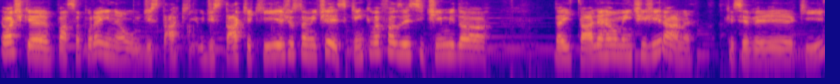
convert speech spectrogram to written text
Eu acho que é, passa por aí, né? O destaque. O destaque aqui é justamente esse. Quem que vai fazer esse time da, da Itália realmente girar, né? Porque você vê aqui.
